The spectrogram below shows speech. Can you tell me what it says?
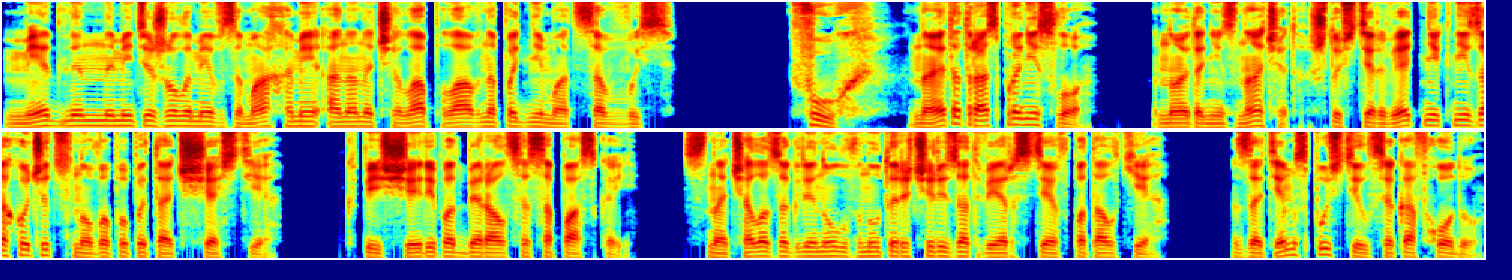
Медленными тяжелыми взмахами она начала плавно подниматься ввысь. Фух, на этот раз пронесло. Но это не значит, что стервятник не захочет снова попытать счастье. К пещере подбирался с опаской. Сначала заглянул внутрь через отверстие в потолке. Затем спустился ко входу.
